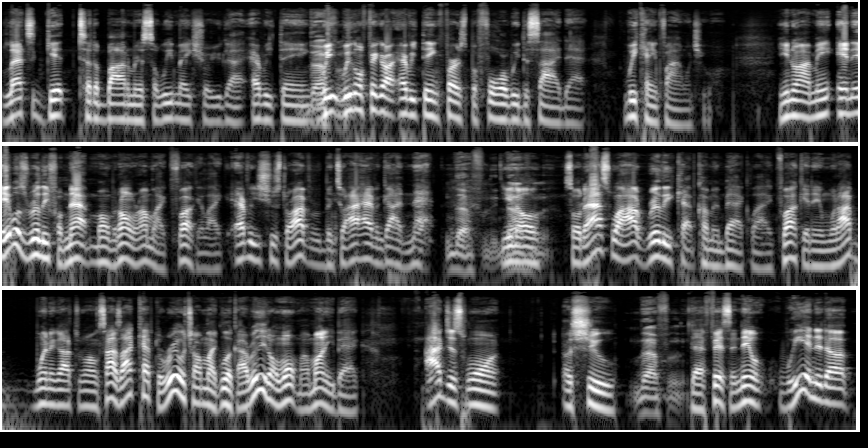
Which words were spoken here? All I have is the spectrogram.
Let's get to the bottom of this so we make sure you got everything. We Definitely. we gonna figure out everything first before we decide that we can't find what you want. You know what I mean? And it was really from that moment on where I'm like, fuck it. Like every shoe store I've ever been to, I haven't gotten that. Definitely. You know, so that's why I really kept coming back. Like, fuck it. And when I went and got the wrong size, I kept it real with you. I'm like, look, I really don't want my money back. I just want a shoe Definitely. that fits. And then we ended up,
